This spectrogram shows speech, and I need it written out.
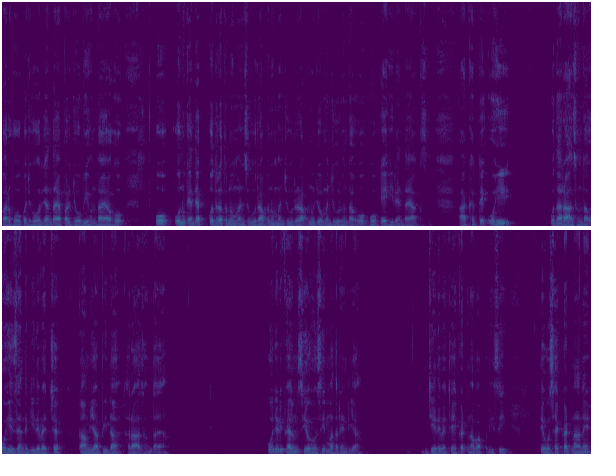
ਪਰ ਹੋ ਕੁਝ ਹੋਰ ਜਾਂਦਾ ਹੈ, ਪਰ ਜੋ ਵੀ ਹੁੰਦਾ ਆ ਉਹ ਉਹ, ਉਹਨੂੰ ਕਹਿੰਦੇ ਆ ਕੁਦਰਤ ਨੂੰ ਮਨਜ਼ੂਰ, ਰੱਬ ਨੂੰ ਮਨਜ਼ੂਰ, ਰੱਬ ਨੂੰ ਜੋ ਮਨਜ਼ੂਰ ਹੁੰਦਾ ਉਹ ਹੋ ਕੇ ਹੀ ਰਹਿੰਦਾ ਆ ਆਖਰ ਤੇ ਉਹੀ ਉਹਦਾ ਰਾਜ਼ ਹੁੰਦਾ, ਉਹੀ ਜ਼ਿੰਦਗੀ ਦੇ ਵਿੱਚ ਕਾਮਯਾਬੀ ਦਾ ਰਾਜ਼ ਹੁੰਦਾ ਆ। ਉਹ ਜਿਹੜੀ ਫਿਲਮ ਸੀ ਉਹ ਸੀ ਮਦਰ ਇੰਡੀਆ, ਜਿਹਦੇ ਵਿੱਚ ਇਹ ਘਟਨਾ ਵਾਪਰੀ ਸੀ ਤੇ ਉਸ ਇੱਕ ਘਟਨਾ ਨੇ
